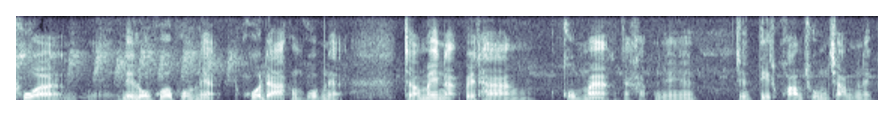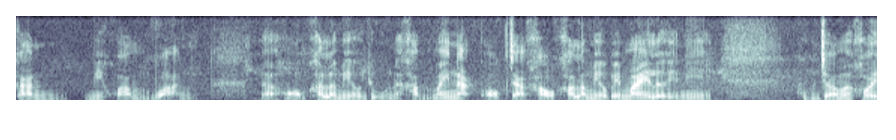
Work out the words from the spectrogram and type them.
ขั้วในโรงขั้วผมเนี่ยขั้วดาร์กของผมเนี่ยจะไม่หนักไปทางขมมากนะครับยังจะติดความชุ่มฉ่ำในการมีความหวานและหอมคาราเมลอยู่นะครับ ไม่หนักออกจากเขาคาราเมลไปไหม้เลยนี่ ผมจะไม่ค่อย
